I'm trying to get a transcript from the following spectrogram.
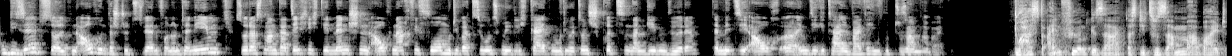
die selbst sollten auch unterstützt werden von Unternehmen, so dass man tatsächlich den Menschen auch nach wie vor Motivationsmöglichkeiten, Motivationsspritzen dann geben würde, damit sie auch äh, im Digitalen weiterhin gut zusammenarbeiten. Du hast einführend gesagt, dass die Zusammenarbeit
